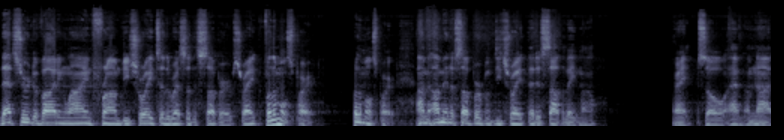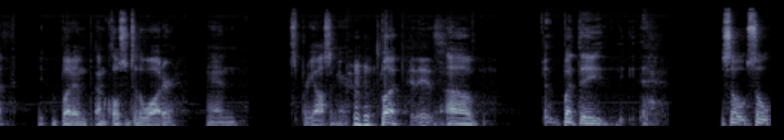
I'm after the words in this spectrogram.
that's your dividing line from Detroit to the rest of the suburbs, right? For the most part. For the most part. I'm, I'm in a suburb of Detroit that is south of 8 Mile, right? So I'm, I'm not, but I'm, I'm closer to the water, and it's pretty awesome here. but it is. uh, but the so so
